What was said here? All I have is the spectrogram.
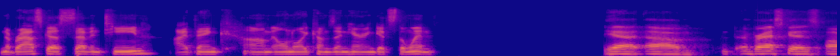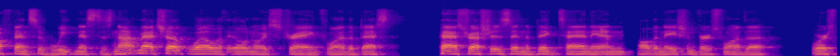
Nebraska 17. I think um, Illinois comes in here and gets the win. Yeah, um, Nebraska's offensive weakness does not match up well with Illinois' strength. One of the best pass rushes in the Big Ten and all the nation versus one of the worst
